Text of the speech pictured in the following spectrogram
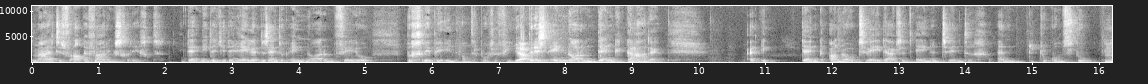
maar het is vooral ervaringsgericht. Ik denk niet dat je de hele. Er zijn natuurlijk enorm veel begrippen in antroposofie. Er is een enorm denkkader. Mhm. En ik denk anno 2021 en de toekomst toe. Mhm.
